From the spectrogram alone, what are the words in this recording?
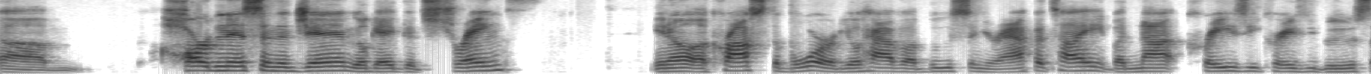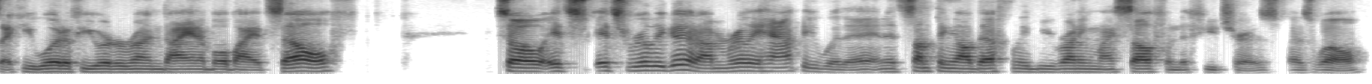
um, hardness in the gym. You'll get good strength. You know, across the board, you'll have a boost in your appetite, but not crazy, crazy boost like you would if you were to run Dianabol by itself. So it's it's really good. I'm really happy with it, and it's something I'll definitely be running myself in the future as as well.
